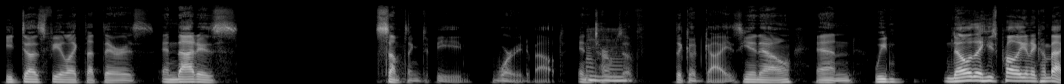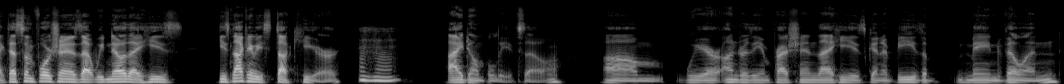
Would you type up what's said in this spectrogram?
he does feel like that there's and that is something to be worried about in terms Mhm. of the good guys, you know? And we know that he's probably going to come back. That's unfortunate is that we know that he's he's not going to be stuck here. hmm I don't believe so. Um we are under the impression that he is going to be the main villain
